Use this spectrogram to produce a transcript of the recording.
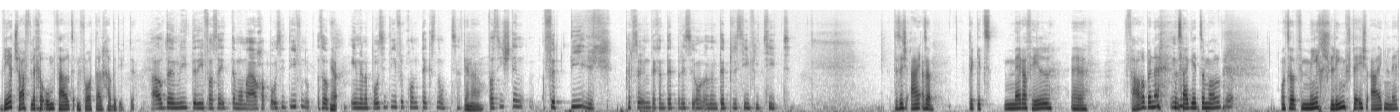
wirtschaftlichen Umfeld einen Vorteil kann bedeuten kann. Auch dann weitere Facetten, die man auch positiv nutzen also ja. in einem positiven Kontext nutzen Genau. Was ist denn für dich persönlich eine Depression oder eine depressive Zeit? Das ist ein, also da gibt es mega viele äh, Farben, mhm. sage ich jetzt einmal. Ja. Und so für mich das Schlimmste ist eigentlich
